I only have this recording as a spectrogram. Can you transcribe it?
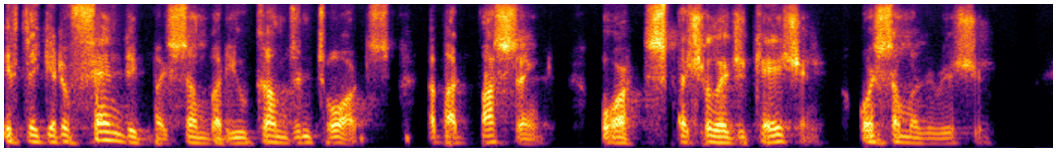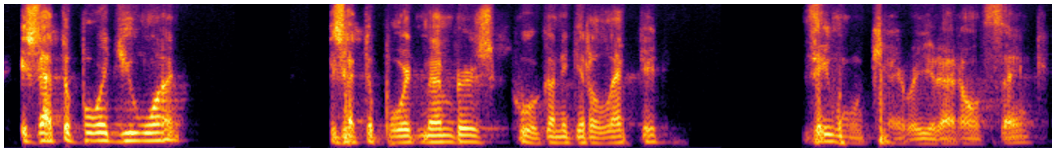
If they get offended by somebody who comes and talks about busing or special education or some other issue. Is that the board you want? Is that the board members who are going to get elected? They won't carry it, I don't think.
